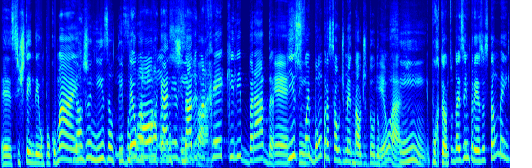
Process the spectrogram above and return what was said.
eh, se estender um pouco mais. E organiza o tempo Ser de uma uma forma organizada e uma reequilibrada. É, isso sim. foi bom para a saúde mental de todo Eu mundo. acho. Sim. Portanto, das empresas também.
